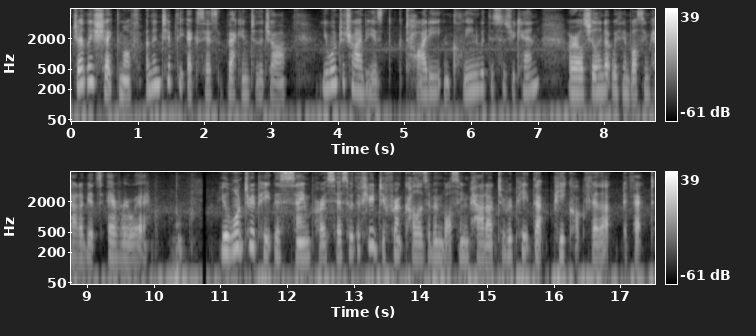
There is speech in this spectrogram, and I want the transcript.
Gently shake them off and then tip the excess back into the jar. You want to try and be as tidy and clean with this as you can, or else you'll end up with embossing powder bits everywhere. You'll want to repeat this same process with a few different colours of embossing powder to repeat that peacock feather effect.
